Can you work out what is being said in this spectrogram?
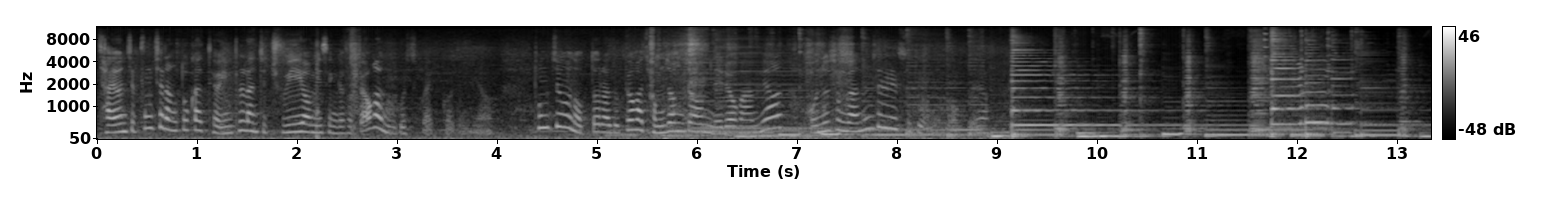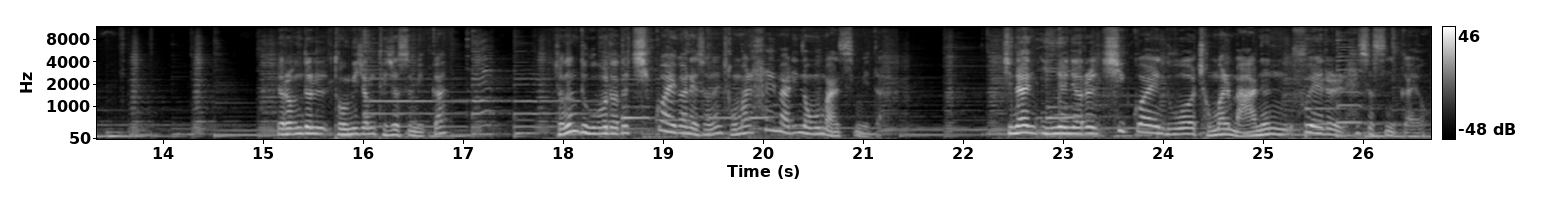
자연치 풍치랑 똑같아요. 임플란트 주위염이 생겨서 뼈가 녹을 수가 있거든요. 통증은 없더라도 뼈가 점점점 내려가면 어느 순간 흔들릴 수도 있는 거고요. 여러분들 도움이 좀 되셨습니까? 저는 누구보다도 치과에 관해서는 정말 할 말이 너무 많습니다. 지난 2년여를 치과에 누워 정말 많은 후회를 했었으니까요.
